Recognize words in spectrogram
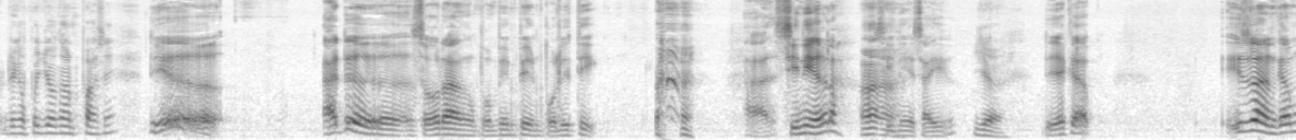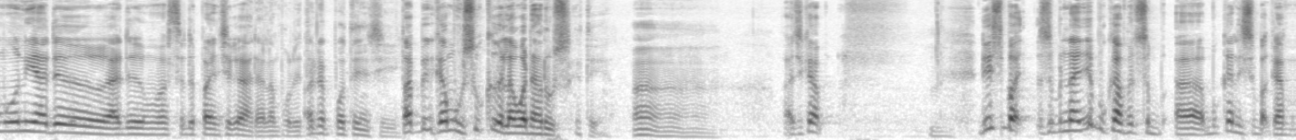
dengan perjuangan PAS eh? Dia ada seorang pemimpin politik uh, senior lah, ha. senior saya. Ya. Dia cakap, Izran kamu ni ada ada masa depan cerah dalam politik. Ada potensi. Tapi kamu suka lawan arus katanya. Ha, ha, ha. Aku cakap, dia sebab sebenarnya bukan uh, bukan disebabkan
